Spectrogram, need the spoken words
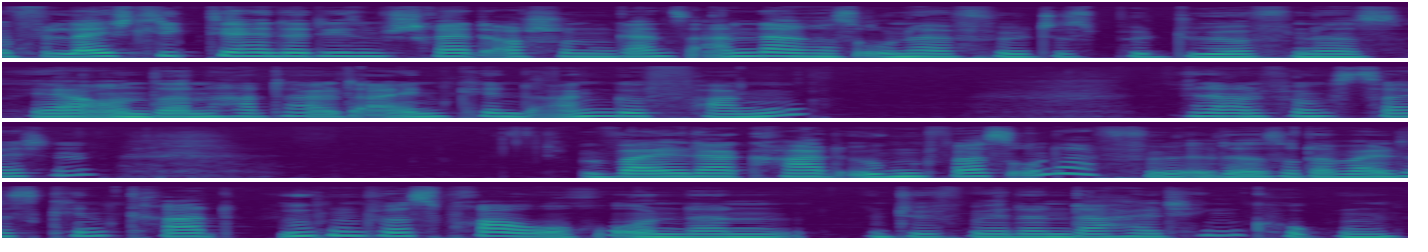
vielleicht liegt ja hinter diesem Streit auch schon ein ganz anderes unerfülltes Bedürfnis. Ja, und dann hat halt ein Kind angefangen, in Anführungszeichen, weil da gerade irgendwas unerfüllt ist oder weil das Kind gerade irgendwas braucht. Und dann dürfen wir dann da halt hingucken.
